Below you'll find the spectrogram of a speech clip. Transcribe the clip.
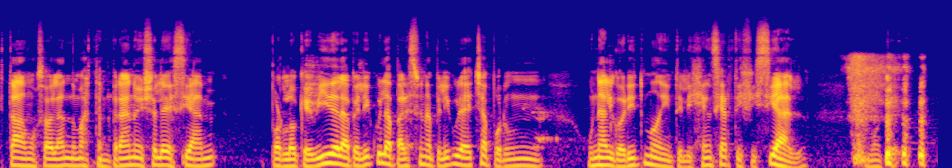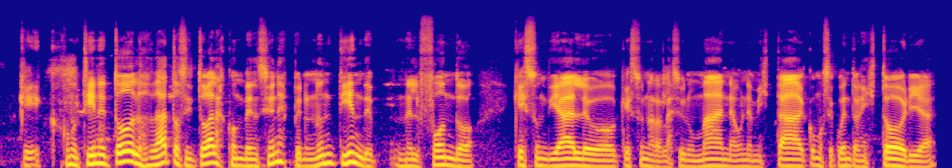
Estábamos hablando más temprano y yo le decía, por lo que vi de la película, parece una película hecha por un, un algoritmo de inteligencia artificial. Como que que como tiene todos los datos y todas las convenciones, pero no entiende en el fondo qué es un diálogo, qué es una relación humana, una amistad, cómo se cuenta una historia.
